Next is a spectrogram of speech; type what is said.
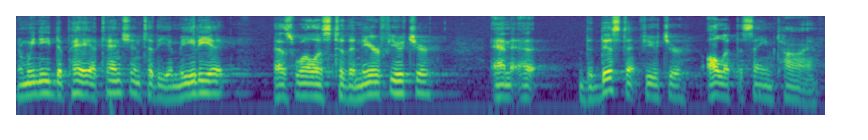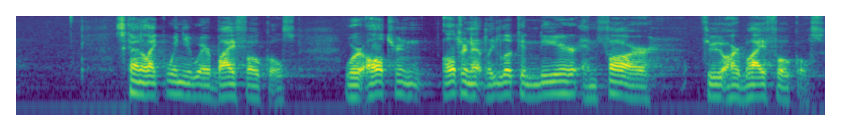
And we need to pay attention to the immediate as well as to the near future and uh, the distant future all at the same time. It's kind of like when you wear bifocals. We're altern- alternately looking near and far through our bifocals.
